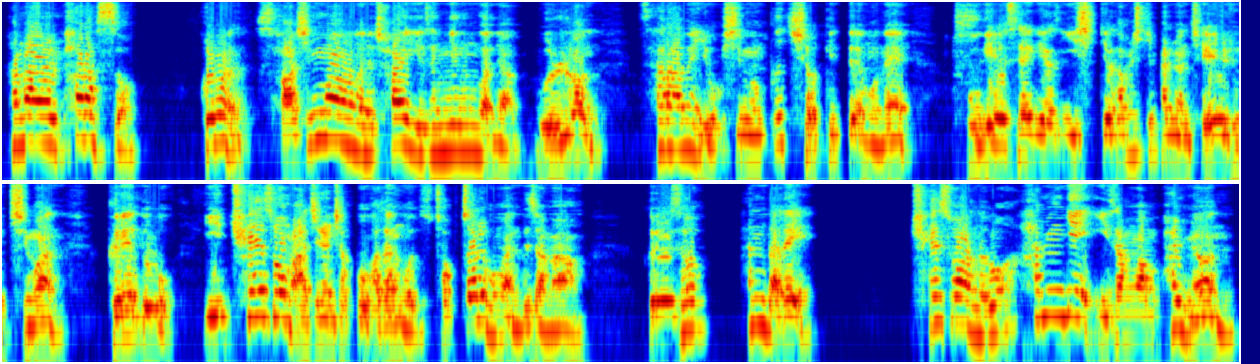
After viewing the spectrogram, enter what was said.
하나를 팔았어. 그러면 40만 원의 차익이 생기는 거냐? 물론 사람의 욕심은 끝이 없기 때문에 두 개, 세 개, 20개, 30개 팔면 제일 좋지만 그래도 이 최소 마진을 잡고 가자는 거죠. 적자를 보면 안 되잖아. 그래서 한 달에 최소한으로 한 개 이상만 팔면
